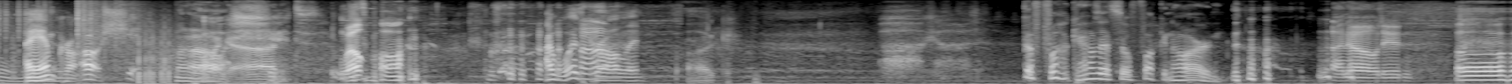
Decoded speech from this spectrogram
I am man. crawl. Oh shit! Oh, Oh, my god. shit. Well- Spawn. I was crawling. Fuck. The fuck? How's that so fucking hard? I know, dude. Uh,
